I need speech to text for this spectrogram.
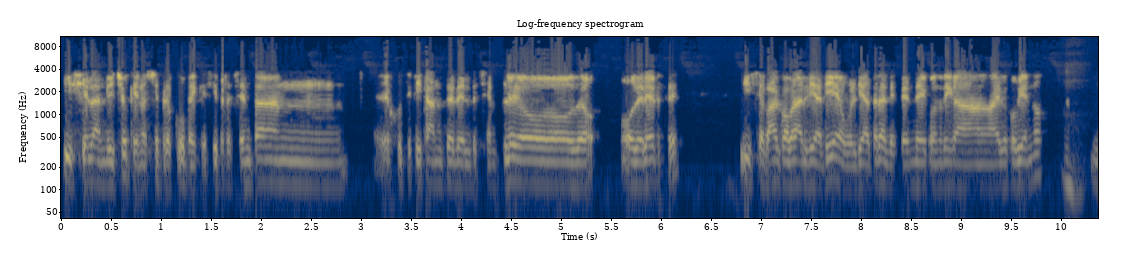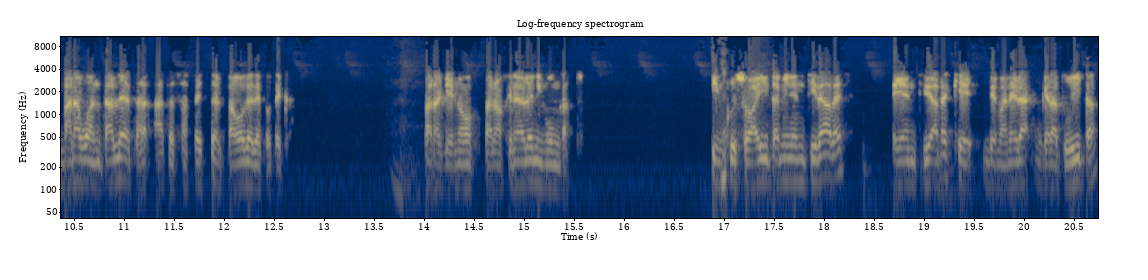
y sí le han dicho que no se preocupe, que si presentan el justificante del desempleo o del ERTE, y se va a cobrar el día 10 o el día 3, depende de cuando diga el gobierno, van a aguantarle hasta, esa fecha el pago de la hipoteca para que no para no generarle ningún gasto. Incluso hay también entidades, hay entidades que de manera gratuita,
